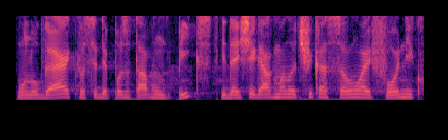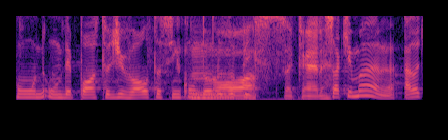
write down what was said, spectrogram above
um lugar que você depositava um Pix e daí chegava uma notificação no iPhone com um depósito de volta, assim, com o dobro Nossa, do Pix. Nossa, cara. Só que, mano, a notificação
